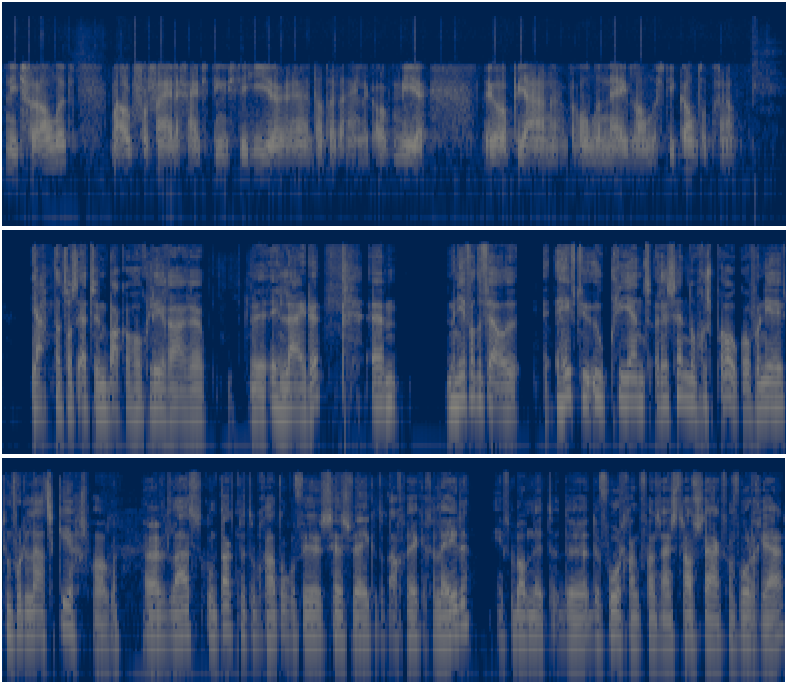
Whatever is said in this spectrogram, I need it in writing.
niet verandert. Maar ook voor veiligheidsdiensten hier, dat uiteindelijk ook meer Europeanen, waaronder Nederlanders, die kant op gaan. Ja, dat was Edwin Bakker, hoogleraar in Leiden. Um, meneer Van der Velde, heeft u uw cliënt recent nog gesproken? Of wanneer heeft u hem voor de laatste keer gesproken? we hebben het laatste contact met hem gehad ongeveer zes weken tot acht weken geleden. In verband met de, de voortgang van zijn strafzaak van vorig jaar.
